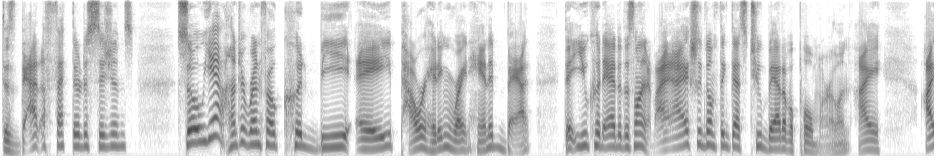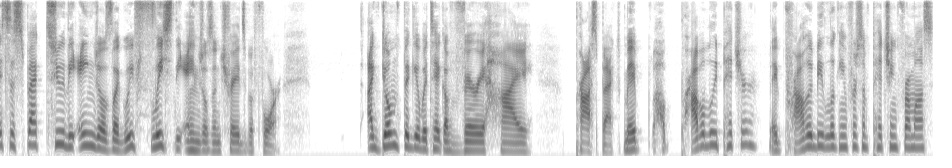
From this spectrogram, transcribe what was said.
Does that affect their decisions? So, yeah, Hunter Renfroe could be a power hitting right handed bat that you could add to this lineup. I, I, actually don't think that's too bad of a pull, Marlon. I I suspect too the Angels, like we've fleeced the Angels in trades before. I don't think it would take a very high prospect, maybe probably pitcher. They'd probably be looking for some pitching from us.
